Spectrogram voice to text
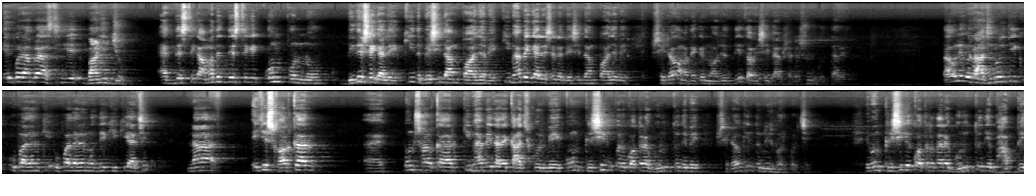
এরপরে আমরা আসছি যে বাণিজ্য। এক দেশ থেকে আমাদের দেশ থেকে কোন পণ্য বিদেশে গেলে কি বেশি দাম পাওয়া যাবে, কীভাবে গেলে সেটা বেশি দাম পাওয়া যাবে, সেটাও আমাদেরকে নজর দিয়ে তবে সেই ব্যবসাটা শুরু করতে হবে। তাহলে রাজনৈতিক উপাদান কি, উপাদানের মধ্যে কি কি আছে? না, এই যে সরকার কোন সরকার কীভাবে তাদের কাজ করবে, কোন কৃষির উপরে কতটা গুরুত্ব দেবে, সেটাও কিন্তু নির্ভর করছে। এবং কৃষিকে কতটা তারা গুরুত্ব দিয়ে ভাববে,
